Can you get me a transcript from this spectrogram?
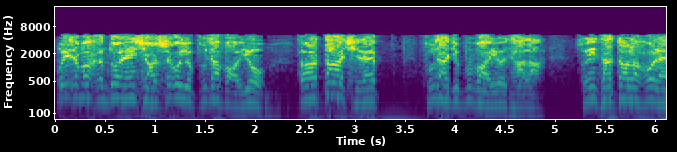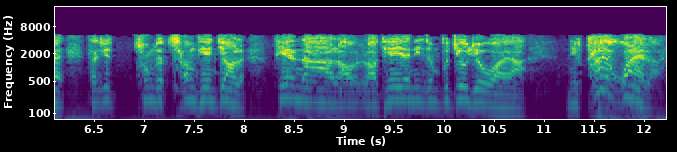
为什么很多人小时候有菩萨保佑，到了大起来，菩萨就不保佑他了？所以他到了后来，他就冲着苍天叫了：“天哪，老老天爷，你怎么不救救我呀？你太坏了！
